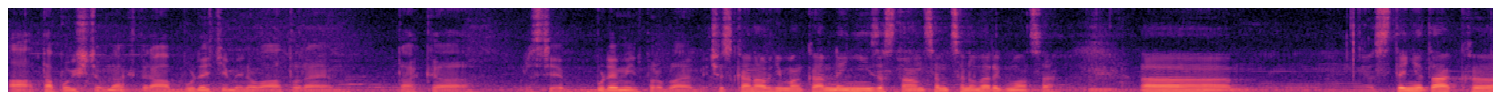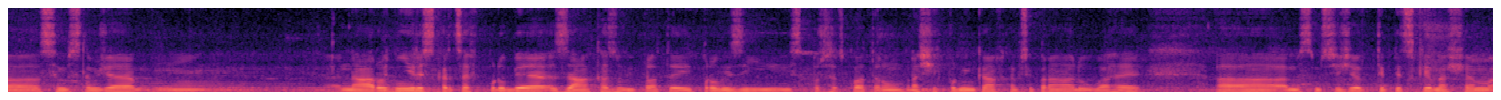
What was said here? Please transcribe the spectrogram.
A ta pojišťovna, která bude tím inovátorem, tak eh, prostě bude mít problémy. Česká národní banka není zastáncem cenové regulace. Hmm. Stejně tak eh, si myslím, že mm, národní riskrce v podobě zákazu výplaty provizí zprostředkovatelům v našich podmínkách nepřipadá do úvahy. A myslím si, že typicky v našem,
